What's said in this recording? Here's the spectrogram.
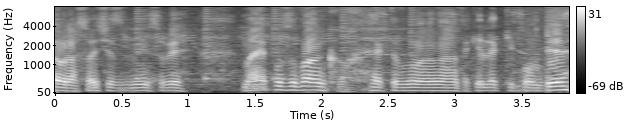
Dobra, słuchajcie, zrobimy sobie małe pozowanko. Jak to wygląda na takiej lekkiej pompie.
